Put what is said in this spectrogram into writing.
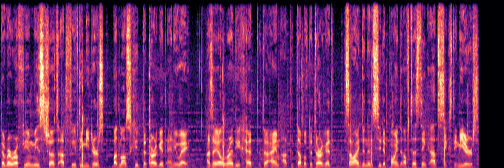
There were a few missed shots at 50 meters, but most hit the target anyway, as I already had to aim at the top of the target, so I didn't see the point of testing at 60 meters.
